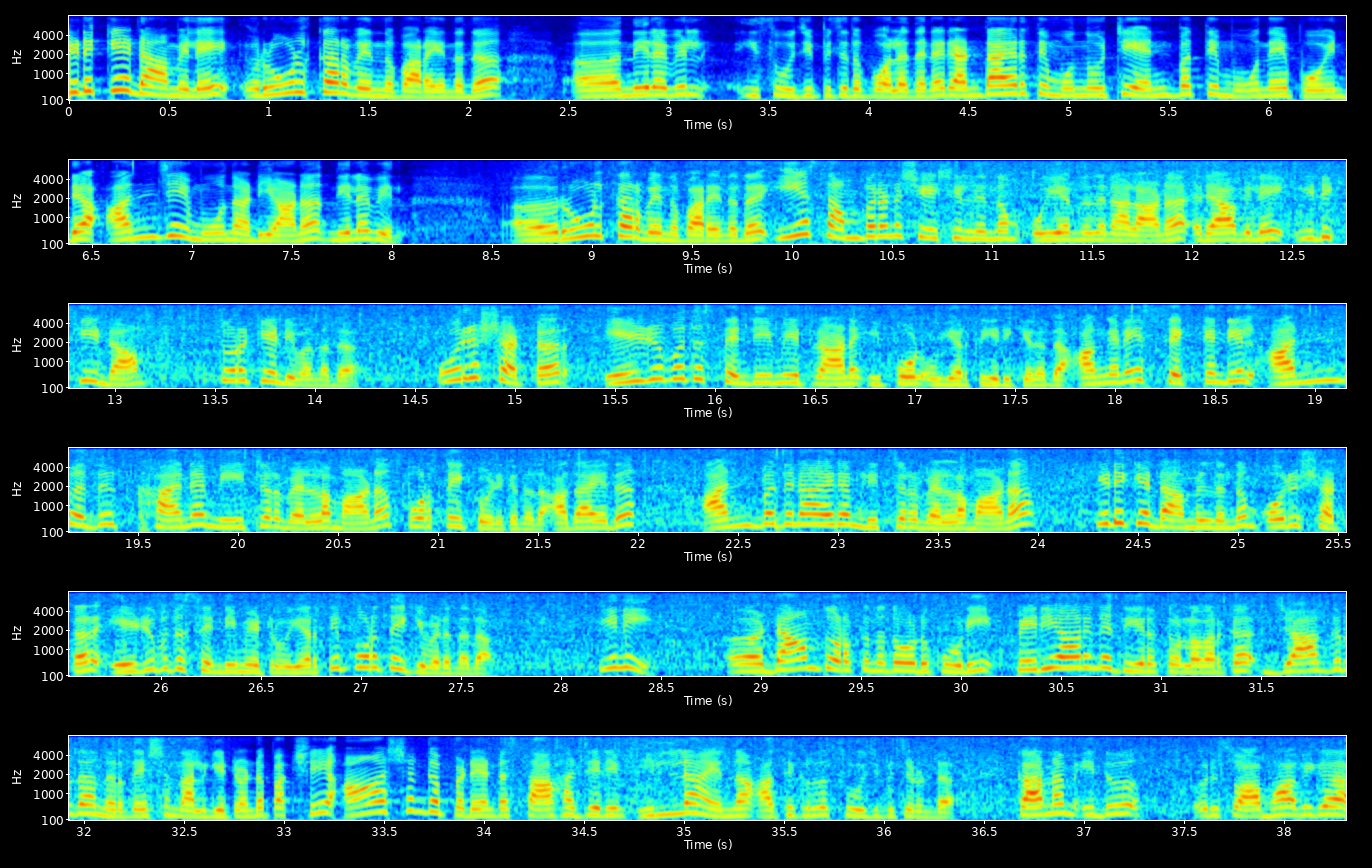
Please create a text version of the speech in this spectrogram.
ഇടുക്കി ഡാമിലെ റൂൾ കർവ് എന്ന് പറയുന്നത് നിലവിൽ ഈ സൂചിപ്പിച്ചതുപോലെ തന്നെ രണ്ടായിരത്തി മുന്നൂറ്റി എൺപത്തി മൂന്ന് പോയിന്റ് അഞ്ച് മൂന്ന് അടിയാണ് നിലവിൽ റൂൾ കർവ് എന്ന് പറയുന്നത്. ഈ സംഭരണ ശേഷിയിൽ നിന്നും ഉയർന്നതിനാലാണ് രാവിലെ ഇടുക്കി ഡാം തുറക്കേണ്ടി വന്നത്. ഒരു ഷട്ടർ എഴുപത് സെന്റിമീറ്റർ ആണ് ഇപ്പോൾ ഉയർത്തിയിരിക്കുന്നത്. അങ്ങനെ സെക്കൻഡിൽ അൻപത് ഘനമീറ്റർ വെള്ളമാണ് പുറത്തേക്ക് ഒഴുക്കുന്നത് അതായത് അൻപതിനായിരം ലിറ്റർ വെള്ളമാണ് ഇടുക്കി ഡാമിൽ നിന്നും ഒരു ഷട്ടർ എഴുപത് സെന്റിമീറ്റർ ഉയർത്തി പുറത്തേക്ക് വിടുന്നത്. ഇനി ഡാം തുറക്കുന്നതോടുകൂടി പെരിയാറിന്റെ തീരത്തുള്ളവർക്ക് ജാഗ്രതാ നിർദ്ദേശം നൽകിയിട്ടുണ്ട്. പക്ഷേ ആശങ്കപ്പെടേണ്ട സാഹചര്യം ഇല്ല എന്ന് അധികൃതർ സൂചിപ്പിച്ചിട്ടുണ്ട്. കാരണം ഇത് ഒരു സ്വാഭാവിക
